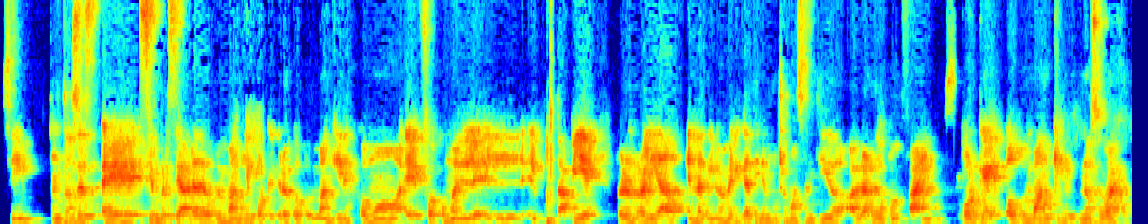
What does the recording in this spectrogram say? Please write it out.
¿Sí? Entonces, eh, siempre se habla de Open Banking porque creo que Open Banking es como, eh, fue como el, el, puntapié, pero en realidad en Latinoamérica tiene mucho más sentido hablar de Open Finance, porque Open Banking no se va a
